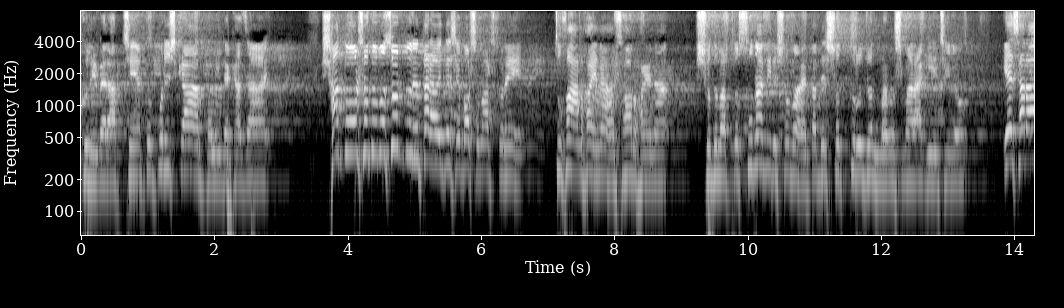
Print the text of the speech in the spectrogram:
ঘুরে বেড়াচ্ছে, এত পরিষ্কার পানি দেখা যায়। শত শত বছর ধরে তারা ওই দেশে বসবাস করে। তুফান হয় না, ঝড় হয় না। শুধুমাত্র সুনামির সময় তাদের সত্তর জন মানুষ মারা গিয়েছিল। এছাড়া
